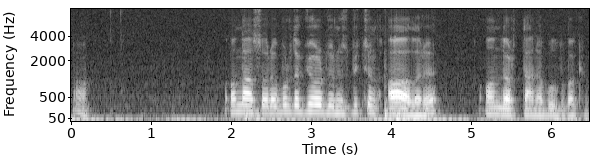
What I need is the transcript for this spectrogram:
Tamam. Ondan sonra burada gördüğünüz bütün A'ları 14 tane buldu bakın.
